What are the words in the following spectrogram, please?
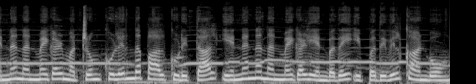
என்ன நன்மைகள் மற்றும் குளிர்ந்த பால் குடித்தால் என்னென்ன நன்மைகள் என்பதை இப்பதிவில் காண்போம்.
